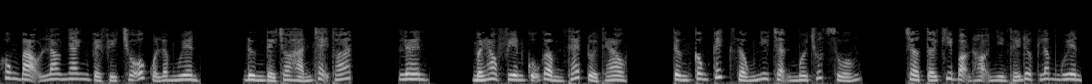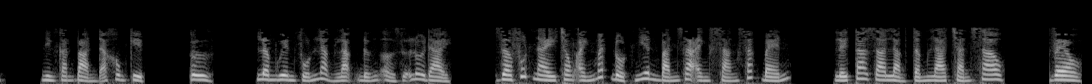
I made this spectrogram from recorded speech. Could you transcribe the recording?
hung bạo lao nhanh về phía chỗ của Lâm Nguyên. Đừng để cho hắn chạy thoát. Lên! Mấy học viên cũ gầm thét đuổi theo. Từng công kích giống như trận mưa chút xuống. Chờ tới khi bọn họ nhìn thấy được Lâm Nguyên, nhưng căn bản đã không kịp. Ừ, Lâm Nguyên vốn lẳng lặng đứng ở giữa lôi đài. Giờ phút này trong ánh mắt đột nhiên bắn ra ánh sáng sắc bén. Lấy ta ra làm tấm lá chắn sao? Vèo!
